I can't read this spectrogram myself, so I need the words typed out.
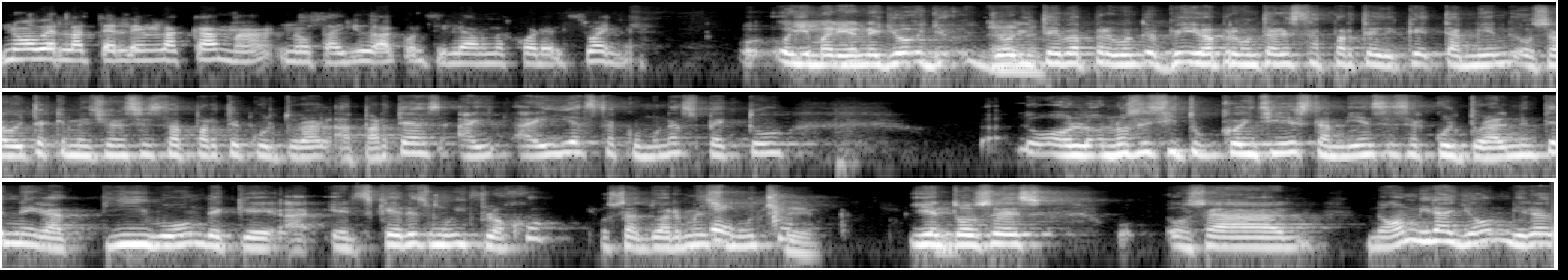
no ver la tele en la cama, nos ayuda a conciliar mejor el sueño. Oye, Mariana, yo, yo, yo ahorita iba a, preguntar, iba a preguntar esta parte de que también, o sea, ahorita que mencionas esta parte cultural, aparte hay, hay hasta como un aspecto o no sé si tú coincides también, ser culturalmente negativo de que ah, es que eres muy flojo, o sea, duermes mucho. Y entonces, o sea, no, mira yo, mira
